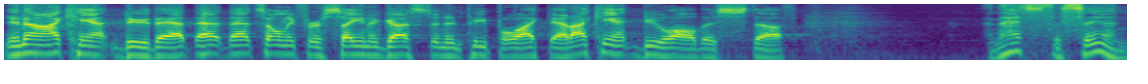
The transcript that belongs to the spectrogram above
You know, I can't do that. that that's only for St. Augustine and people like that. I can't do all this stuff. And that's the sin,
